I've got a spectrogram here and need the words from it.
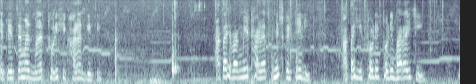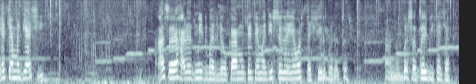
घेतले चमचभर थोडीशी हळद घेते. आता हे बघ मीठ हळद मिस्क केली. आता ही थोडी थोडी भरायची. याच्यामध्ये अशी. असं हळद मीठ भरलं का मग त्याच्यामध्ये सगळं व्यवस्था शिर भरत आणि बसत बी त्याच्यात.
